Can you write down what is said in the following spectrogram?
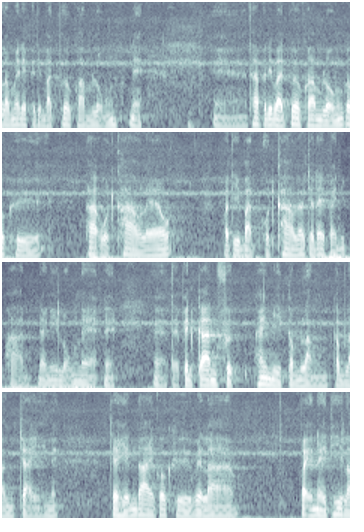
เราไม่ได้ปฏิบัติเพื่อความหลงเนี่ยถ้าปฏิบัติเพื่อความหลงก็คือ ถ้าอดข้าวแล้ว ปฏิบัติอดข้าวแล้วจะได้ไปนิพพาน อย่างนี้หลงแน่เนี่ยแต่เป็นการฝึกให้มีกำลังกำลังใจเนี่ยจะเห็นได้ก็คือเวลาไปในที่ล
